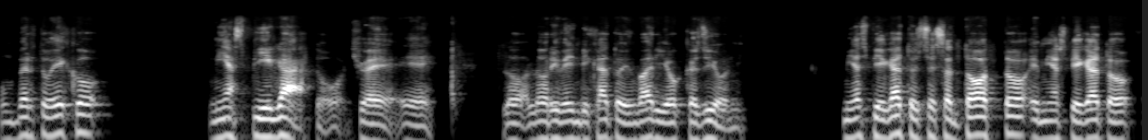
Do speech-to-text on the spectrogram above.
Umberto Eco mi ha spiegato, cioè eh, l'ho rivendicato in varie occasioni, mi ha spiegato il 68 e mi ha spiegato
